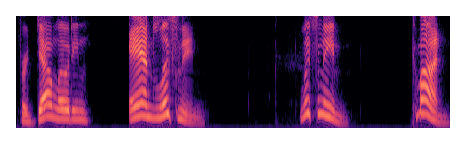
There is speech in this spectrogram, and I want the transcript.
for downloading and listening. Listening. Come on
